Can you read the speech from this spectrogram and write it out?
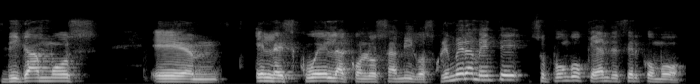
digamos, em, en la escuela con los amigos? Primeramente, supongo que han de ser como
